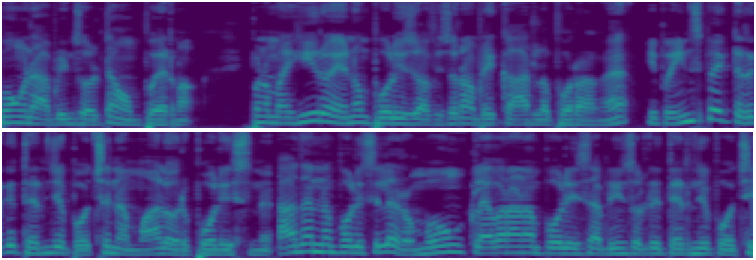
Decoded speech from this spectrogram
போங்கடா அப்படின்னு சொல்லிட்டு அவன் போயிடுறான். இப்போ நம்ம ஹீரோயினும் போலீஸ் ஆஃபீஸரும் அப்படியே காரில் போகிறாங்க இப்போ இன்ஸ்பெக்டருக்கு தெரிஞ்சு போச்சு நம்ம ஆள் ஒரு போலீஸ்னு. சாதாரண போலீஸில் ரொம்பவும் கிளவரான போலீஸ் அப்படின்னு சொல்லிட்டு தெரிஞ்சு போச்சு.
